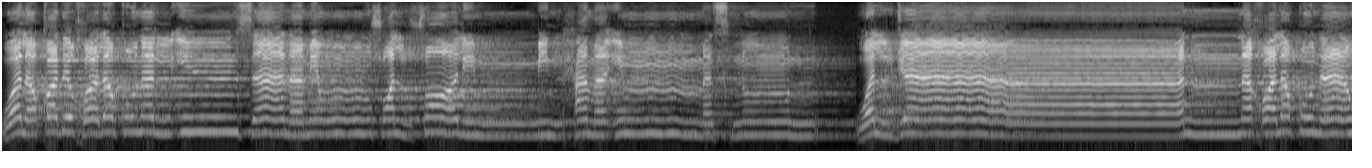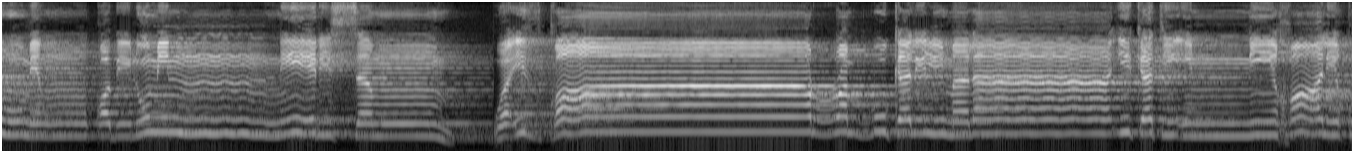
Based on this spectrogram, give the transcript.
ولقد خلقنا الإنسان من صلصال من حمأ مسنون والجان خلقناه من قبل من نير السموم وإذ قال ربك للملائكة إني خالق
